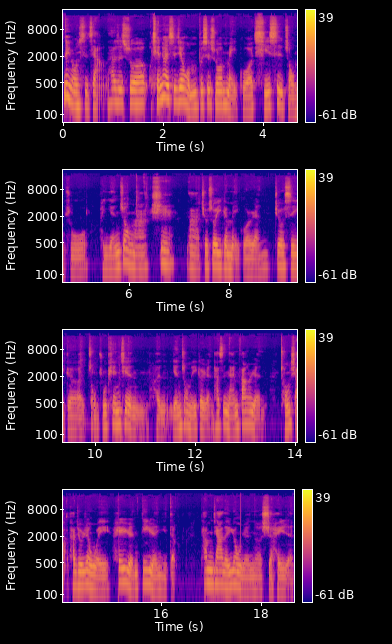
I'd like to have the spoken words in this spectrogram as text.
内容是这样，他是说前段时间我们不是说美国歧视种族很严重吗？是，那就说一个美国人就是一个种族偏见很严重的一个人，他是南方人。从小他就认为黑人低人一等，他们家的佣人呢是黑人。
